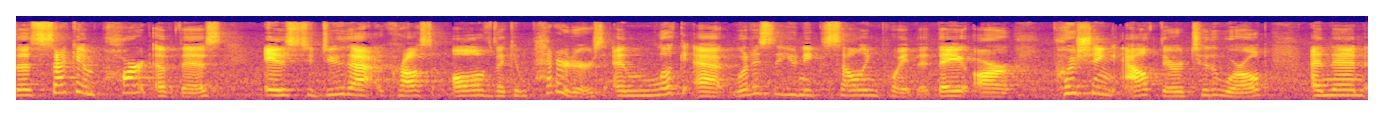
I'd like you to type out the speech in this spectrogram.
the second part of this is to do that across all of the competitors and look at what is the unique selling point that they are pushing out there to the world and then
